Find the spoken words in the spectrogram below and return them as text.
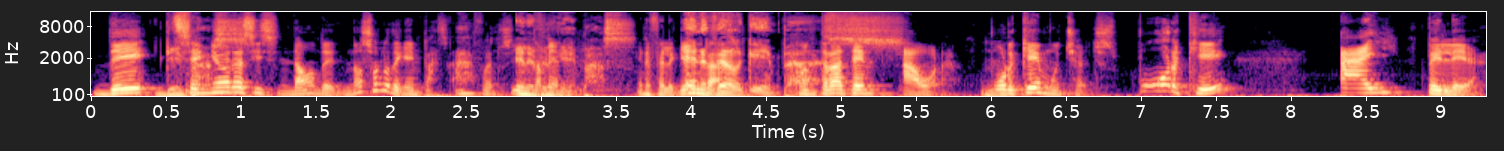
de Game señoras y se- no, de- no solo de Game Pass. Ah, bueno, sí, NFL también. Game Pass. NFL Game NFL Pass. Game Pass. Contraten ahora. ¿Por qué, muchachos? Porque hay pelea,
